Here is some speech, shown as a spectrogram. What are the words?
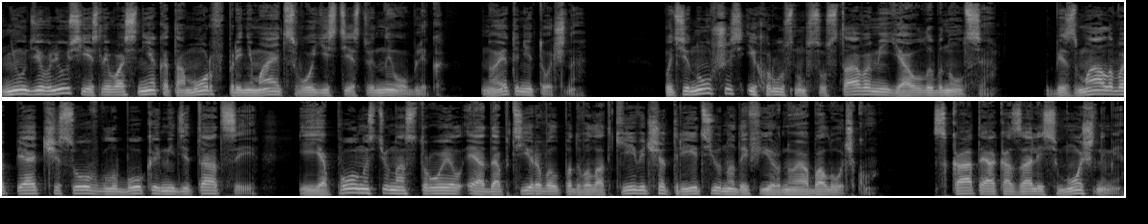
Не удивлюсь, если во сне катаморф принимает свой естественный облик. Но это не точно. Потянувшись и хрустнув суставами, я улыбнулся. Без малого пять часов глубокой медитации, и я полностью настроил и адаптировал под Володкевича третью надэфирную оболочку. Скаты оказались мощными,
